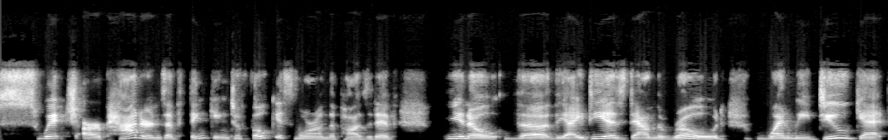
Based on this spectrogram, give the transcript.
switch our patterns of thinking to focus more on the positive you know the the ideas down the road when we do get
